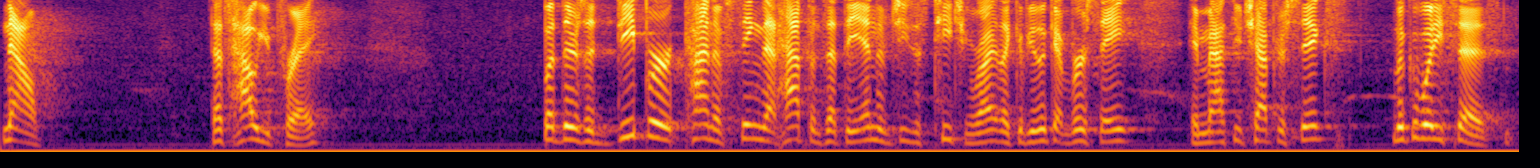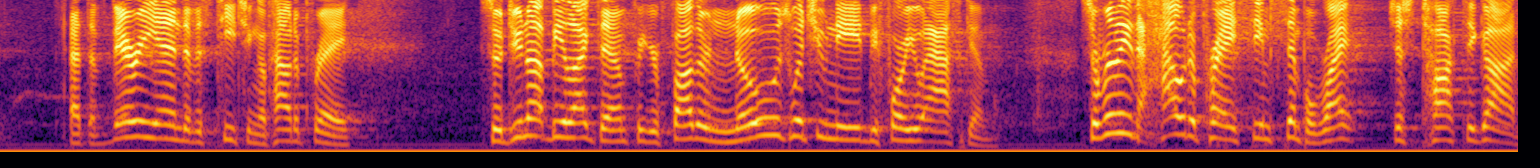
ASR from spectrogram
Now, that's how you pray. But there's a deeper kind of thing that happens at the end of Jesus' teaching, right? Like if you look at verse 8 in Matthew chapter 6, look at what he says at the very end of his teaching of how to pray. So do not be like them, for your Father knows what you need before you ask him. So, really, the how to pray seems simple, right? Just talk to God.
